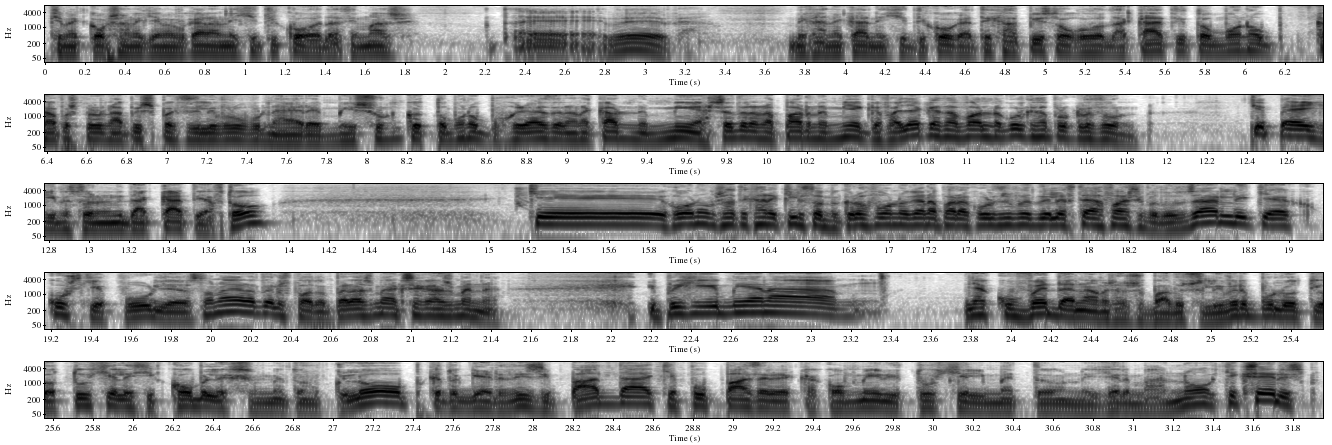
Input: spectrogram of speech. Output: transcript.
Και με κόψανε και με βγάλανε ηχητικό, δεν τα θυμάσαι. Ε, βέβαια. Με είχαν κάνει ηχητικό γιατί είχα πει στο 80 κάτι το μόνο που κάπως πρέπει να πεις στους παίχτε Λίβρου που να ερεμήσουν και το μόνο που χρειάζεται είναι να κάνουν μία σέντρα, να πάρουν μία κεφαλιά και θα βάλουν γκολ και θα προκριθούν. Και έγινε στο 90 κάτι αυτό. Και εγώ νόμιζα ότι είχαν κλείσει το μικρόφωνο για να παρακολουθήσουμε την τελευταία φάση με τον Τζάρλι και ακούστηκε πουλια στον αέρα. Τέλος πάντων, περάσαμε ξεχασμένα. Υπήρχε μια, ένα, μια κουβέντα ανάμεσα στους παδού του Λίβερπουλ ότι ο Τούχελ έχει κόμπλεξ με τον Κλοπ και τον κερδίζει πάντα και πού πάζερε κακομίρι Τούχελ με τον Γερμανό. Και ξέρεις,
